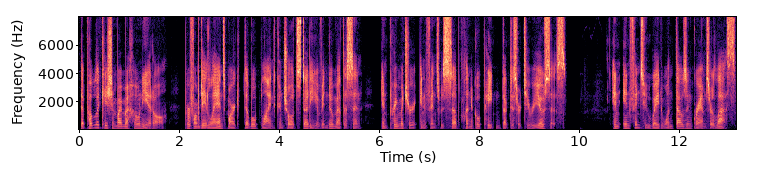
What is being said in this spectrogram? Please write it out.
The publication by Mahoney et al performed a landmark double blind controlled study of indomethacin in premature infants with subclinical patent ductus arteriosus. In infants who weighed 1,000 grams or less,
